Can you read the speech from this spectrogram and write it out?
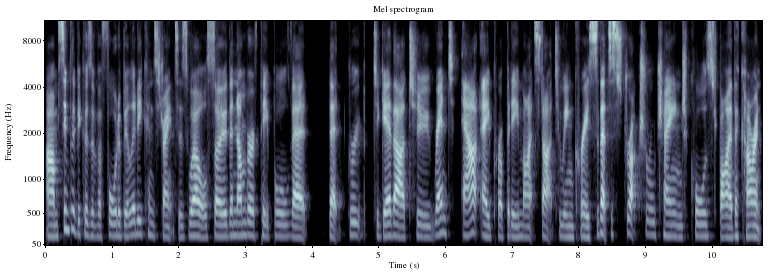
um, simply because of affordability constraints as well. So the number of people that that group together to rent out a property might start to increase. So that's a structural change caused by the current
